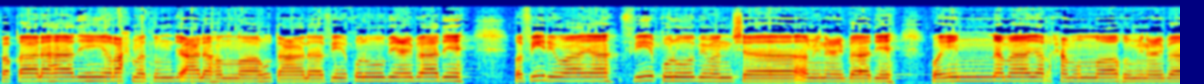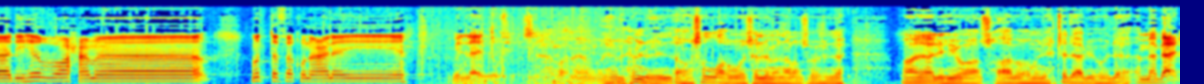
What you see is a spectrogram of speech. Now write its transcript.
فقال هذه رحمة جعلها الله تعالى في قلوب عباده وفي رواية في قلوب من شاء من عباده وإنما يرحم الله من عباده الرحماء. متفق عليه. بالله التوفيق. بسم الله الرحمن الرحيم. الحمد لله وصلى الله وسلم على رسول الله وعلى آله وأصحابه ومن اهتدى بهداه. أما بعد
